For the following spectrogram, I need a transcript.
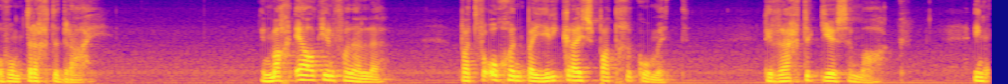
of om terug te draai. En mag elkeen van hulle wat ver oggend by hierdie kruispunt gekom het, die regte keuse maak en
